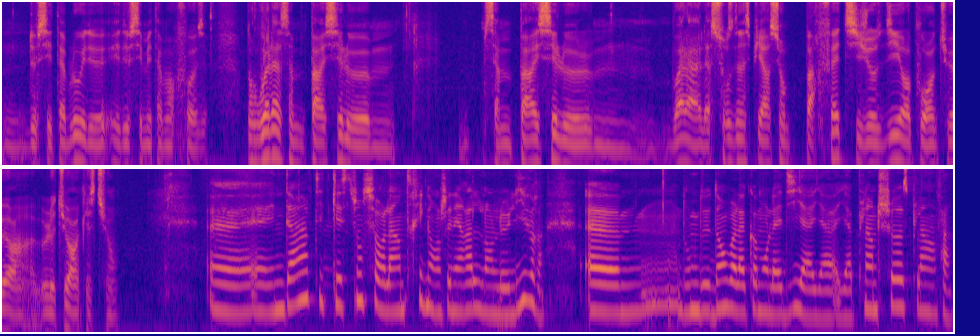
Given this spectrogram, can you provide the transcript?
de ces tableaux et de, et de ces métamorphoses. Donc voilà, ça me paraissait le, ça me paraissait le, voilà, la source d'inspiration parfaite, si j'ose dire, pour un tueur, le tueur en question. Euh, une dernière petite question sur l'intrigue en général dans le livre. Euh, donc dedans, voilà, comme on l'a dit, il y, a plein de choses, plein, enfin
